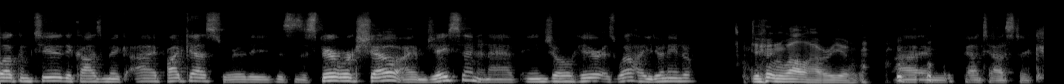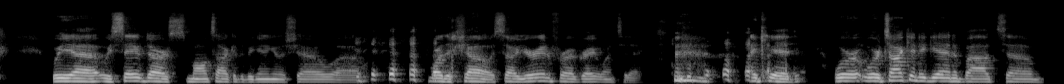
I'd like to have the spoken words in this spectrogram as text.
welcome to the Cosmic Eye podcast. Where the this is a Spirit Works show. I am Jason, and I have Angel here as well. How you doing, Angel? Doing well. How are you? I'm fantastic. We uh we saved our small talk at the beginning of the show uh, for the show, so you're in for a great one today. I kid. We're we're talking again about um,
